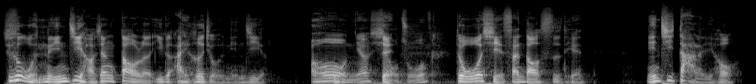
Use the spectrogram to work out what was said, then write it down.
就是我年纪好像到了一个爱喝酒的年纪了。哦，你要小酌？对，我写三到四天。年纪大了以后，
